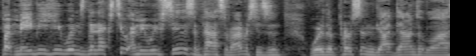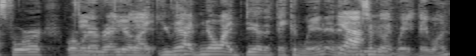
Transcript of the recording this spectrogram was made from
but maybe he wins the next two. I mean, we've seen this in past Survivor seasons where the person got down to the last four or whatever, and you're it. like, you Yeah. had no idea that they could win, and then all of a sudden you're like, wait, they won.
